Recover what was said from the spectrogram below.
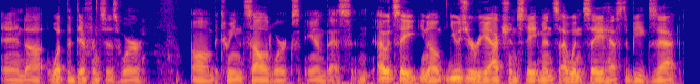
and uh, what the differences were um, between SolidWorks and this. And I would say, you know, use your reaction statements. I wouldn't say it has to be exact,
